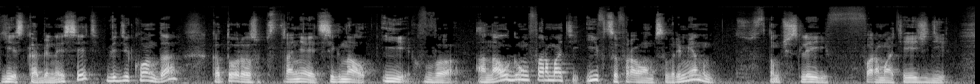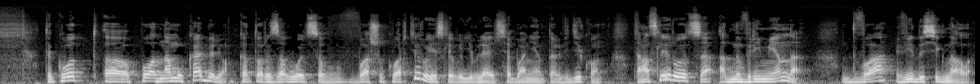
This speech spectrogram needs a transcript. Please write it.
есть кабельная сеть Видикон, да, которая распространяет сигнал и в аналоговом формате, и в цифровом современном, в том числе и в формате HD. Так вот, э, по одному кабелю, который заводится в вашу квартиру, если вы являетесь абонентом Видикон, транслируется одновременно два вида сигнала.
